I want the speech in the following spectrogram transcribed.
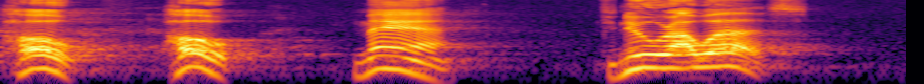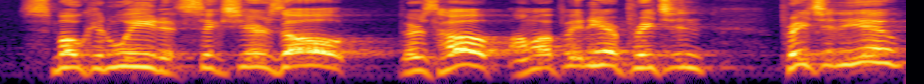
Hope. Hope. Man, if you knew where I was, smoking weed at six years old, there's hope. I'm up in here preaching, preaching to you.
